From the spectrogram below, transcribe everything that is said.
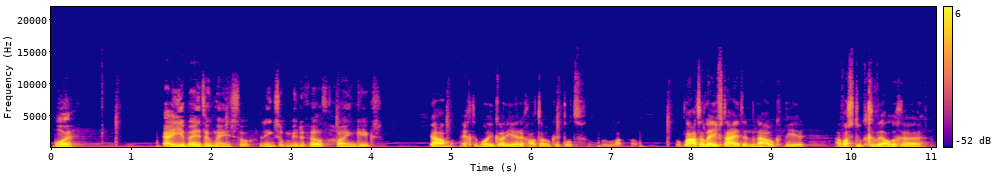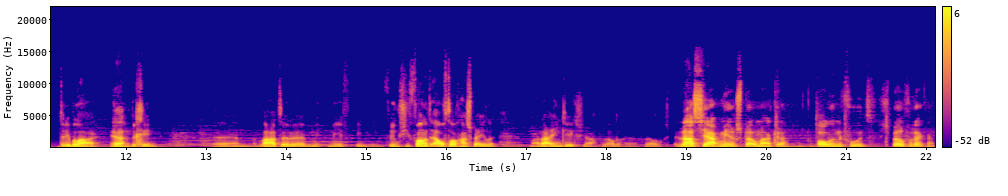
Mooi. Ja, hier ben je het ook mee eens, toch? Links op middenveld, Ryan Giggs. Ja, echt een mooie carrière gehad ook. Hè. Tot, la- tot later leeftijd en daarna ook meer... Hij was natuurlijk een geweldige dribbelaar in Ja. het begin. Eh, en later eh, me- meer in, in functie van het elftal gaan spelen. Maar Ryan Giggs, ja, geweldige, geweldige De speler. laatste jaren meer een spelmaker, hè? Bal in de voet, spel verleggen.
